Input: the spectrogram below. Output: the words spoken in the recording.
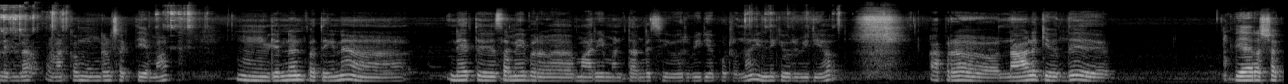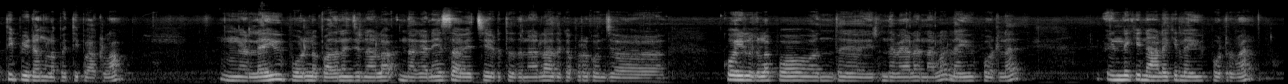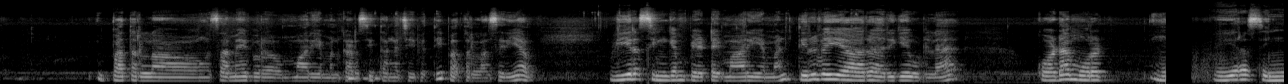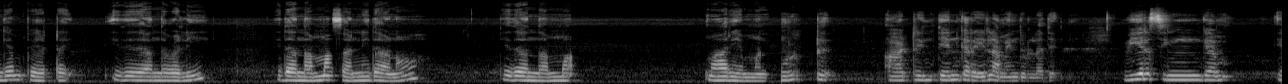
இல்லைங்களா? வணக்கம். உங்கள் சக்தி அம்மா என்னன்னு பார்த்தீங்கன்னா நேற்று சமயபுர மாரியம்மன் தங்கச்சி ஒரு வீடியோ போட்டிருந்தோம். இன்றைக்கி ஒரு வீடியோ. அப்புறம் நாளைக்கு வந்து வேறு சக்தி பீடங்களை பற்றி பார்க்கலாம். லைவ் போடல. பதினஞ்சு நாளாக இந்த கணேசா வச்சு எடுத்ததுனால அதுக்கப்புறம் கொஞ்சம் கோயிலுக்கெல்லாம் போக வந்து இருந்த வேலைனால லைவ் போடல. இன்றைக்கி நாளைக்கு லைவ் போட்டுருவேன். பார்த்துடலாம் சமயபுரம் மாரியம்மன் கடைசி தங்கச்சியை பற்றி பார்த்துடலாம் சரியா? வீரசிங்கம்பேட்டை மாரியம்மன் திருவையாறு அருகே உள்ள கொடமுரட் வீரசிங்கம்பேட்டை இது அந்த வழி. இது அந்த அம்மா சன்னிதானம். இது அந்த அம்மா மாரியம்மன். முருட்டு ஆற்றின் தென்கரையில் அமைந்துள்ளது. வீரசிங்கம்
